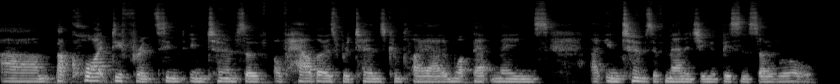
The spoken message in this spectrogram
um, but quite different in, in terms of, of how those returns can play out and what that means uh, in terms of managing a business overall.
